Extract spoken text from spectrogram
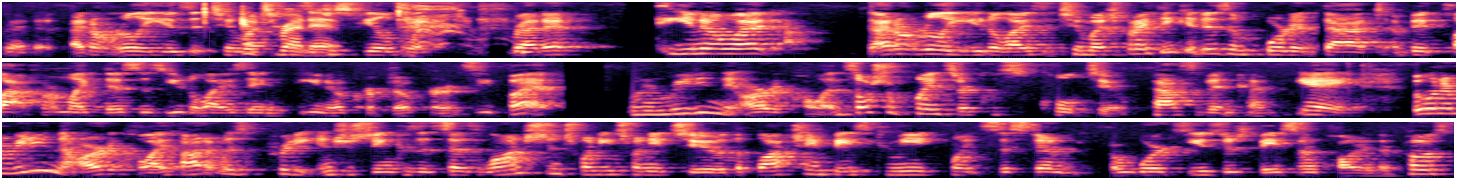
Reddit. I don't really use it too much. Reddit. It just feels like Reddit. You know what? I don't really utilize it too much, but I think it is important that a big platform like this is utilizing, you know, cryptocurrency. But when I'm reading the article, and social points are cool too, passive income, yay. But when I'm reading the article, I thought it was pretty interesting because it says launched in 2022, the blockchain based community point system awards users based on quality of their posts.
